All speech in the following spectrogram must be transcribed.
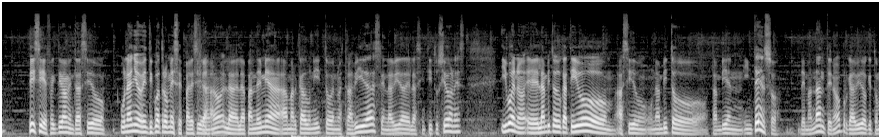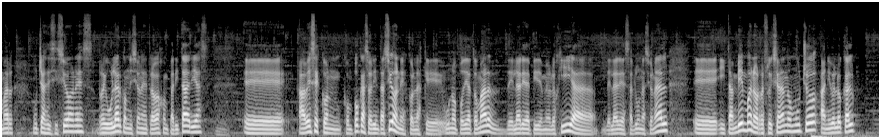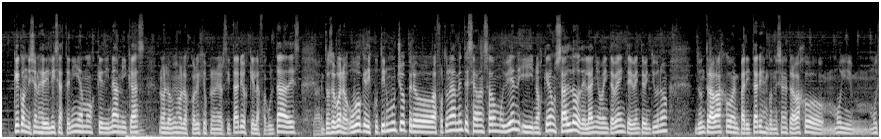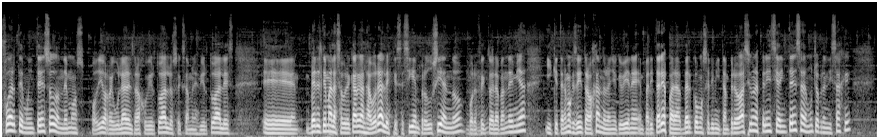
Sí, sí, efectivamente, ha sido un año de 24 meses parecida, ¿no? La, pandemia ha marcado un hito en nuestras vidas, en la vida de las instituciones. Y bueno, el ámbito educativo ha sido un ámbito también intenso, demandante, ¿no? Porque ha habido que tomar muchas decisiones, regular condiciones de trabajo en paritarias, eh, a veces con, pocas orientaciones con las que uno podía tomar del área de epidemiología, del área de salud nacional, eh, y también, bueno, reflexionando mucho a nivel local qué condiciones de edilicias teníamos, qué dinámicas, no es lo mismo los colegios preuniversitarios que las facultades. Entonces, bueno, hubo que discutir mucho, pero afortunadamente se ha avanzado muy bien y nos queda un saldo del año 2020 y 2021 de un trabajo en paritarias en condiciones de trabajo muy, muy fuerte, muy intenso, donde hemos podido regular el trabajo virtual, los exámenes virtuales, eh, ver el tema de las sobrecargas laborales que se siguen produciendo por efecto de la pandemia y que tenemos que seguir trabajando el año que viene en paritarias para ver cómo se limitan. Pero ha sido una experiencia intensa de mucho aprendizaje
